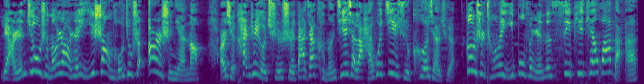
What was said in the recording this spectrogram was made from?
俩人就是能让人一上头就是二十年呢？而且看这个趋势，大家可能接下来还会继续磕下去，更是成为一部分人的 CP 天花板。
